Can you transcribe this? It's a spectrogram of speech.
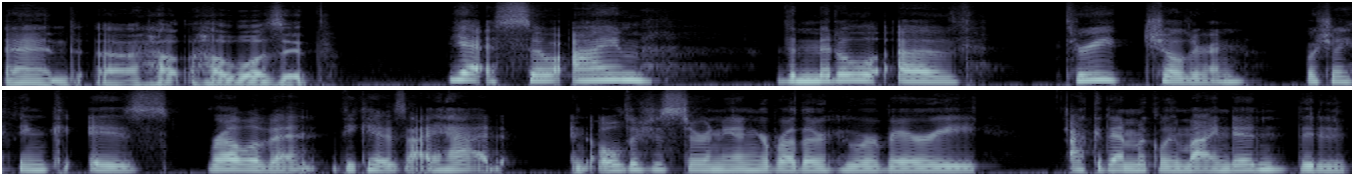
and uh, how how was it? Yes, so I'm the middle of three children, which I think is relevant because I had an older sister and a younger brother who were very academically minded. They did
